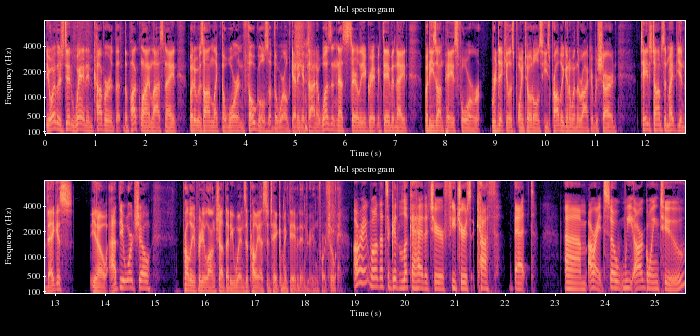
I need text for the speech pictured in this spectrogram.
The Oilers did win and cover the, the puck line last night, but it was on like the Warren Foegeles of the world getting it done. it wasn't necessarily a great McDavid night, but he's on pace for ridiculous point totals. He's probably going to win the Rocket Richard. Tage Thompson might be in Vegas, you know, at the award show. Probably a pretty long shot that he wins. It probably has to take a McDavid injury, unfortunately. All right. Well, that's a good look ahead at your futures Cuth bet. Um, all right. So we are going to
